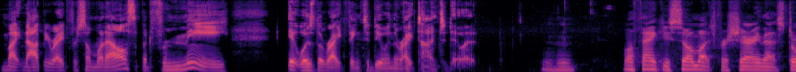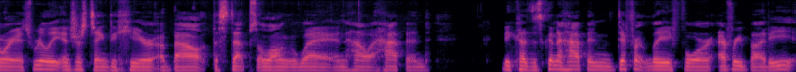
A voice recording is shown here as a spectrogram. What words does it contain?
might not be right for someone else. But for me, it was the right thing to do and the right time to do it. Mm-hmm. Well, thank you so much for sharing that story. It's really interesting to hear about the steps along the way and how it happened because it's going to happen differently for everybody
